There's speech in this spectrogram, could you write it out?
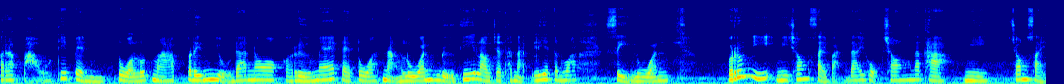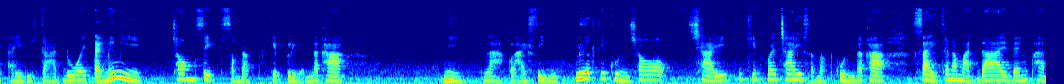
กระเป๋าที่เป็นตัวรถม้าปริ้นอยู่ด้านนอก หรือแม้แต่ตัวหนังล้วนหรือที่เราจะถนัดเรียกกันว่า สีล้วน รุ่นนี้มีช่องใส่บัตรได้ 6 ช่องนะคะ มีช่องใส่ ID card ด้วย แต่ไม่มีช่องซิปสำหรับเก็บเหรียญนะคะ มีหลากหลายสีเลือกที่คุณชอบ ใช้ที่คิดว่าใช่สำหรับคุณนะคะ ใส่ธนบัตรได้แบงค์พัน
